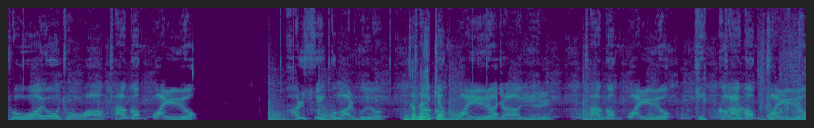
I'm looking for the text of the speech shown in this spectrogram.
좋아요, 좋아. 작업 완료. 할수 있고 말고요. 인선 늘릴게요 작업 완료. 일하자 일. 작업 완료. 기꺼이 작업 완료.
